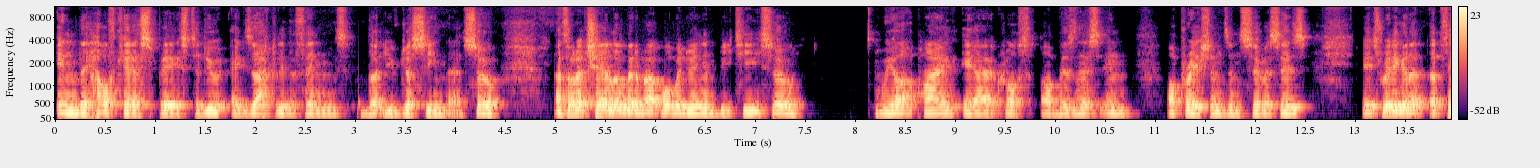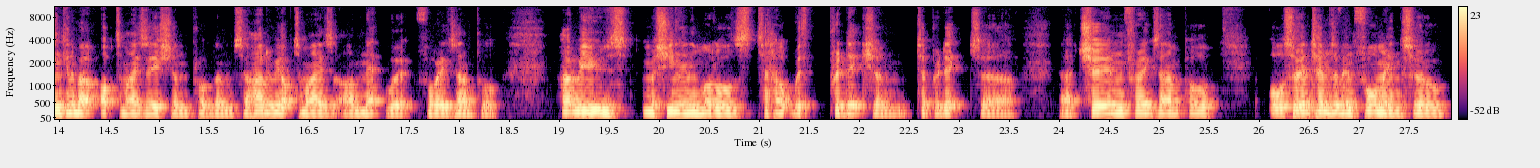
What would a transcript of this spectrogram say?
in the healthcare space to do exactly the things that you've just seen there. So I thought I'd share a little bit about what we're doing in BT. So we are applying AI across our business in operations and services. it's really good at, at thinking about optimization problems. So, how do we optimize our network, for example? How do we use machine learning models to help with prediction, to predict uh, uh, churn, for example? Also, in terms of informing, so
